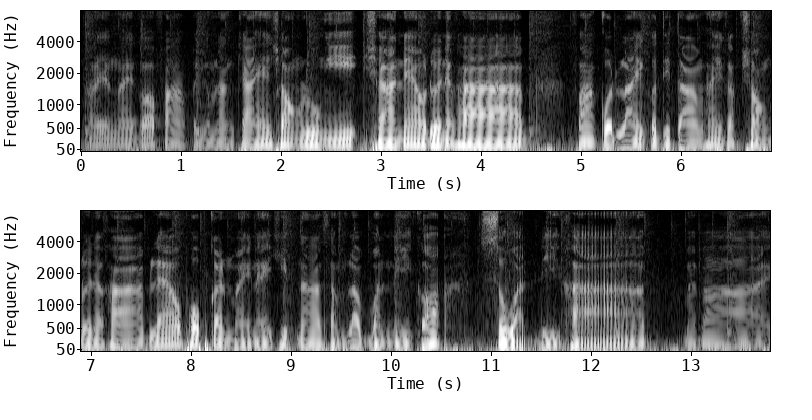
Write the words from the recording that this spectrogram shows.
ถ้ายังไงก็ฝากเป็นกำลังใจให้ช่องรู้งี้ชาแนลด้วยนะครับ ฝากกดไลค์กดติดตามให้กับช่องด้วยนะครับ แล้วพบกันใหม่ในคลิปหน้าสำหรับวันนี้ก็สวัสดีครับ บ๊ายบาย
